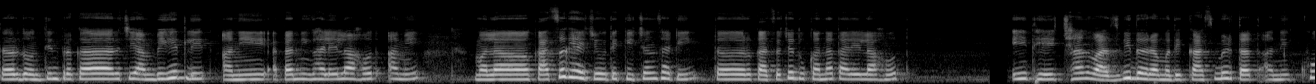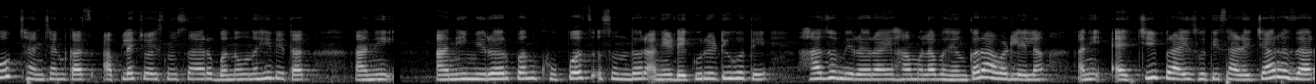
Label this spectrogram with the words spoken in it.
तर दोन तीन प्रकारची आंबी घेतलीत आणि आता निघालेलो आहोत आम्ही. मला काचं घ्यायचे होते किचनसाठी तर काचाच्या दुकानात आलेलो आहोत. इथे छान वाजवी दरामध्ये काच मिळतात आणि खूप छान छान काच आपल्या चॉईसनुसार बनवूनही देतात. आणि आणि मिरर पण खूपच सुंदर आणि डेकोरेटिव्ह होते. हा जो मिरर आहे हा मला भयंकर आवडलेला आणि याची प्राईस होती साडेचार हजार.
